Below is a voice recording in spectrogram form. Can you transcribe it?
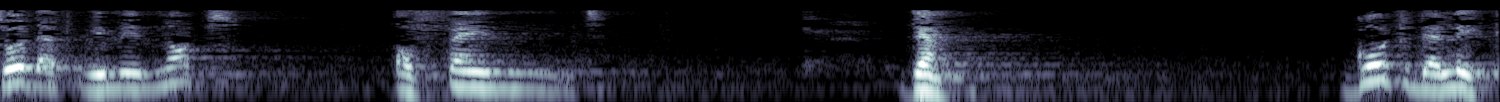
So that we may not offend them. Go to the lake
